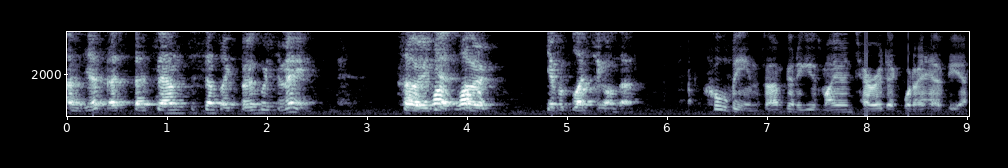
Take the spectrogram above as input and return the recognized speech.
Uh, yeah. That, that sounds just sounds like burglary to me. So Oh, what- yeah. what- so you have a blessing on that. Cool beans. I'm gonna use my own tarot deck. What I have here.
